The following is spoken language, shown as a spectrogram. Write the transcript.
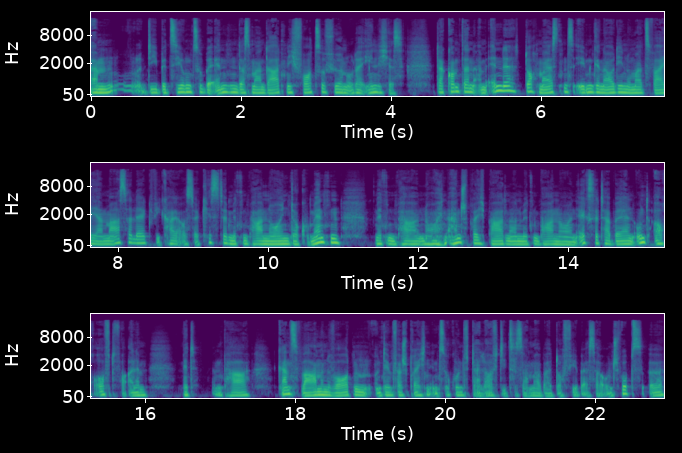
ähm, die Beziehung zu beenden, das Mandat nicht fortzuführen oder ähnliches. Da kommt dann am Ende doch meistens eben genau die Nummer zwei Jan Marsalek, wie Kai aus der Kiste, mit ein paar neuen Dokumenten, mit ein paar neuen Ansprechpartnern, mit ein paar neuen Excel-Tabellen und auch oft vor allem mit ein paar ganz warmen Worten und dem Versprechen in Zukunft, da läuft die Zusammenarbeit doch viel besser. Und schwupps, äh,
